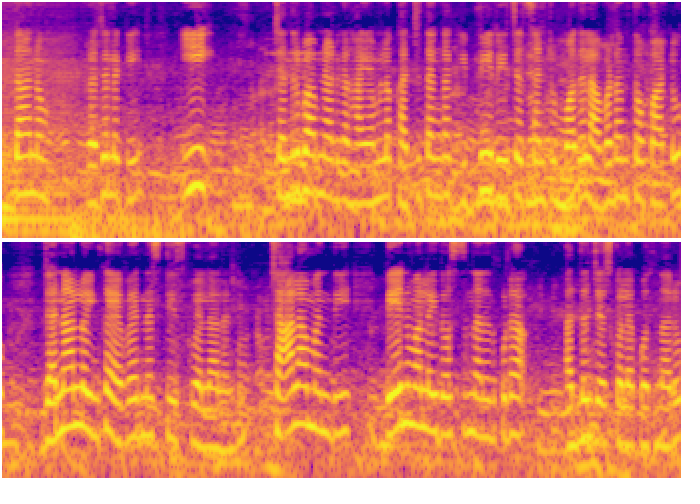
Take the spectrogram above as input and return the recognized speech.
ఉద్దానం ప్రజలకి ఈ చంద్రబాబు నాయుడు గారి హయాంలో ఖచ్చితంగా కిడ్నీ రీసెర్చ్ సెంటర్ మొదలు అవ్వడంతో పాటు జనాల్లో ఇంకా అవేర్నెస్ తీసుకువెళ్ళాలండి చాలా మంది ఇది వస్తుంది అనేది కూడా అర్థం చేసుకోలేకపోతున్నారు.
